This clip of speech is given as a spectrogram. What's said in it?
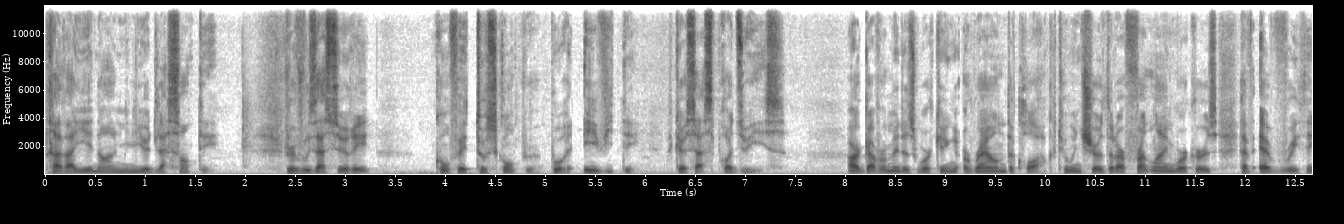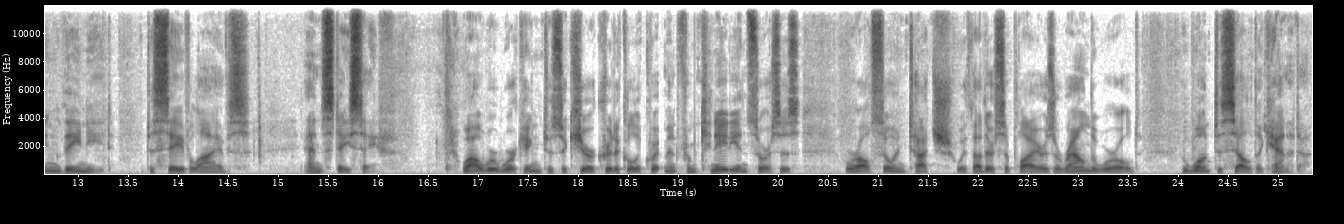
travaillez dans le milieu de la santé. Je veux vous assurer qu'on fait tout ce qu'on peut pour éviter que ça se produise. Our government is working around the clock to ensure that our frontline workers have everything they need to save lives and stay safe. While we're working to secure critical equipment from Canadian sources, we're also in touch with other suppliers around the world who want to sell to Canada.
